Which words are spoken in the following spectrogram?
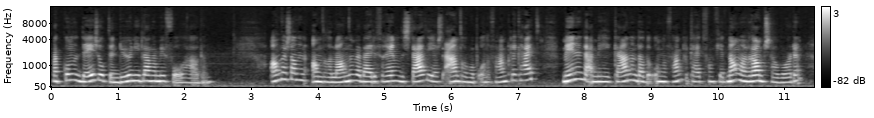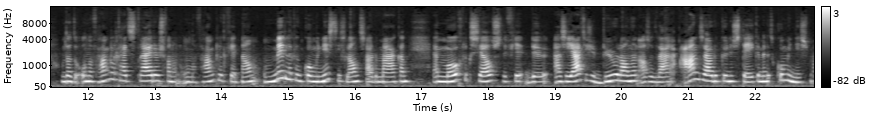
maar konden deze op den duur niet langer meer volhouden. Anders dan in andere landen waarbij de Verenigde Staten juist aandrongen op onafhankelijkheid, menen de Amerikanen dat de onafhankelijkheid van Vietnam een ramp zou worden, omdat de onafhankelijkheidsstrijders van een onafhankelijk Vietnam onmiddellijk een communistisch land zouden maken en mogelijk zelfs de, de Aziatische buurlanden als het ware aan zouden kunnen steken met het communisme.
